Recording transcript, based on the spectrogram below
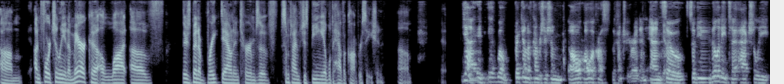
um, unfortunately in america a lot of there's been a breakdown in terms of sometimes just being able to have a conversation um, yeah, it, it will breakdown of conversation all, all across the country, right? And and yeah. so so the ability to actually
